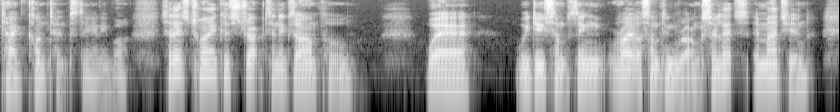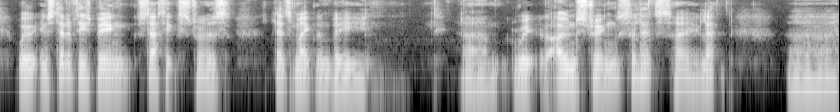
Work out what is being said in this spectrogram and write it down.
tag contents thing anymore? So let's try and construct an example where we do something right or something wrong. So let's imagine we instead of these being static strs, let's make them be um, re- own strings. So let's say let uh,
